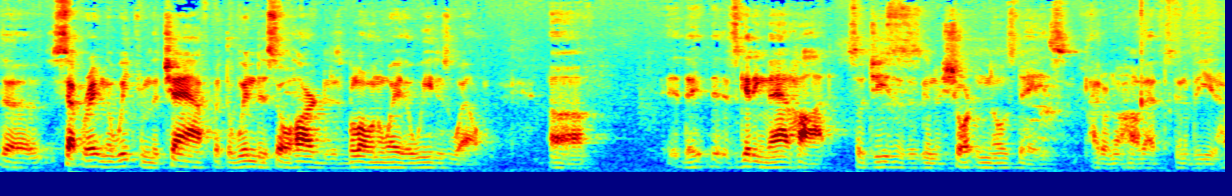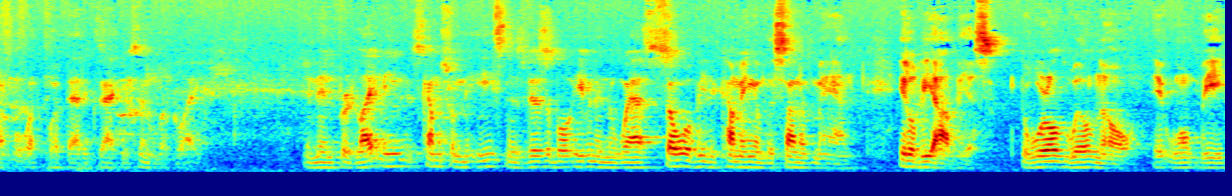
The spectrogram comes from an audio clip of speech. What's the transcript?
the separating the wheat from the chaff, but the wind is so hard that it's blowing away the wheat as well. Uh, it, it's getting that hot, so Jesus is going to shorten those days. I don't know how that's going to be, what, what that exactly is going to look like. And then for lightning, this comes from the east and is visible even in the west, so will be the coming of the Son of Man. It'll be obvious. The world will know. It won't be,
